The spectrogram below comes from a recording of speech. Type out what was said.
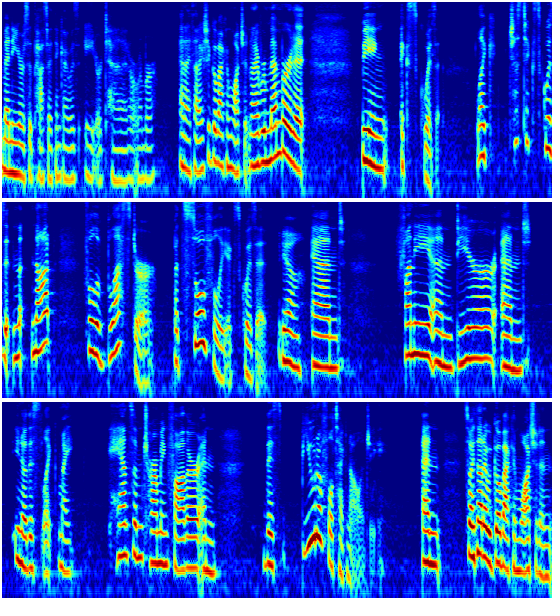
many years had passed. I think I was eight or 10, I don't remember. And I thought I should go back and watch it. And I remembered it being exquisite like just exquisite, N- not full of bluster, but soulfully exquisite Yeah. and funny and dear and you know this like my handsome charming father and this beautiful technology and so i thought i would go back and watch it and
